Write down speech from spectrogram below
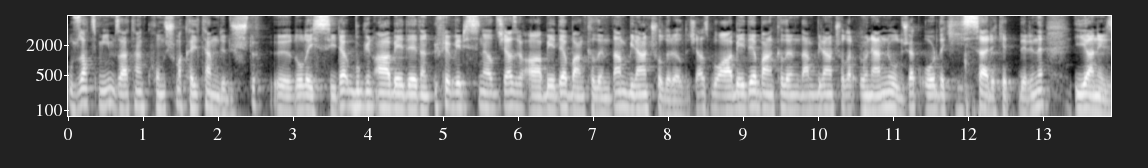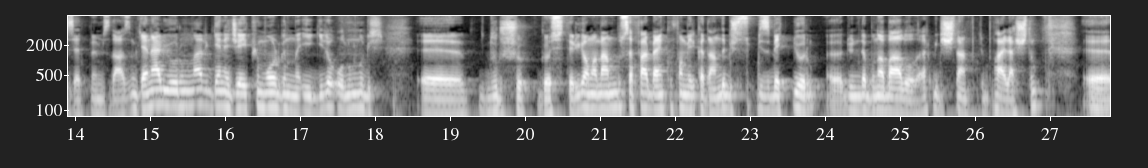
uzatmayayım zaten konuşma kalitem de düştü. E, dolayısıyla bugün ABD'den üfe verisini alacağız ve ABD bankalarından bilançoları alacağız. Bu ABD bankalarından bilançolar önemli olacak. Oradaki hisse hareketlerini iyi analiz etmemiz lazım. Genel yorumlar gene JP Morgan'la ilgili olumlu bir e, duruşu gösteriyor. Ama ben bu sefer Bank of America'dan da bir sürpriz bekliyorum. E, dün de buna bağlı olarak bir işlem paylaştım. E,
